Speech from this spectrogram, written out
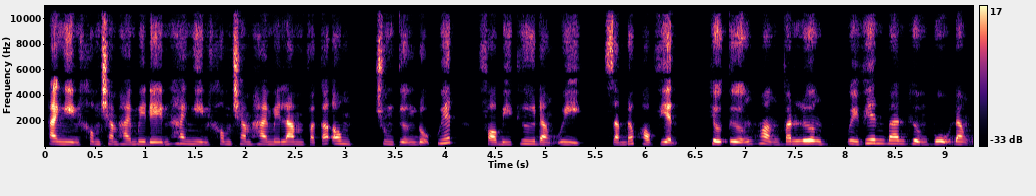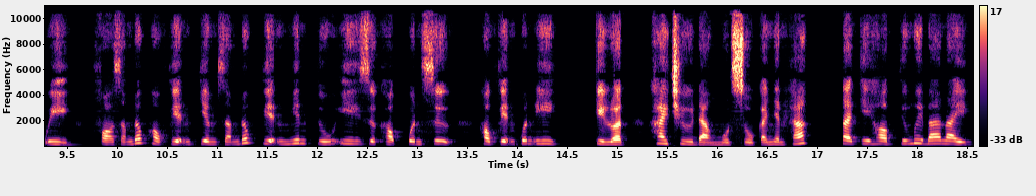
2020 đến 2025 và các ông Trung tướng Đỗ Quyết, Phó Bí thư Đảng ủy, Giám đốc Học viện, Thiếu tướng Hoàng Văn Lương, Ủy viên Ban Thường vụ Đảng ủy, Phó Giám đốc Học viện kiêm Giám đốc Viện Nghiên cứu Y Dược học Quân sự, Học viện Quân y, kỷ luật, khai trừ đảng một số cá nhân khác. Tại kỳ họp thứ 13 này,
